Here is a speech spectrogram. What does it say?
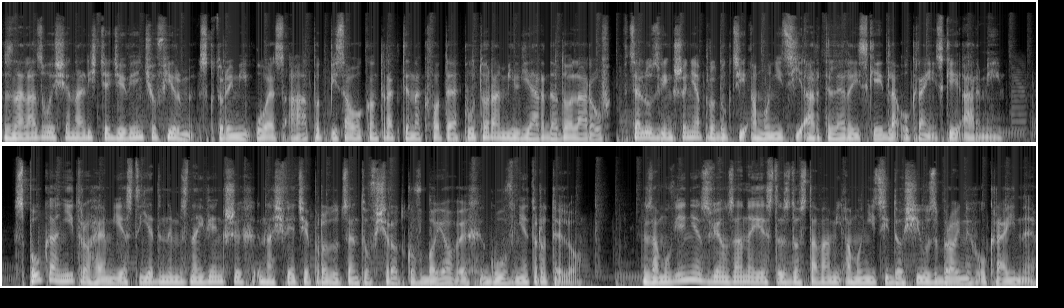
znalazły się na liście dziewięciu firm, z którymi USA podpisało kontrakty na kwotę 1,5 miliarda dolarów w celu zwiększenia produkcji amunicji artyleryjskiej dla ukraińskiej armii. Spółka Nitrochem jest jednym z największych na świecie producentów środków bojowych, głównie trotylu. Zamówienie związane jest z dostawami amunicji do sił zbrojnych Ukrainy.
